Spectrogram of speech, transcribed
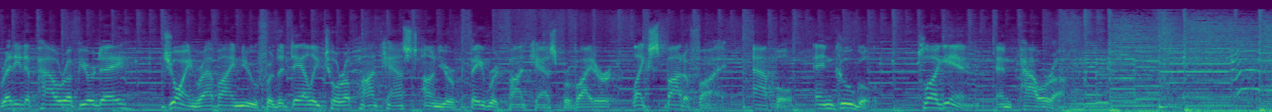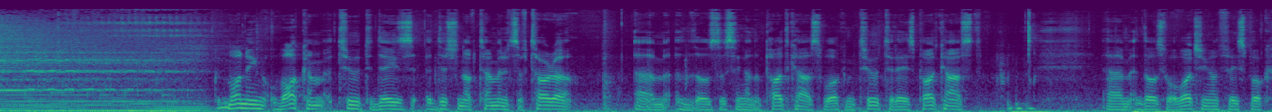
Ready to power up your day? Join Rabbi New for the Daily Torah podcast on your favorite podcast provider like Spotify, Apple, and Google. Plug in and power up. Good morning. Welcome to today's edition of 10 Minutes of Torah. Um, those listening on the podcast, welcome to today's podcast. Um, and those who are watching on Facebook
